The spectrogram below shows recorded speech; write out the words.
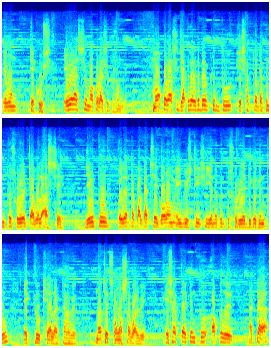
এবং একুশ। এবার আসছি মকর রাশি প্রসঙ্গে। মকর রাশি জাতকাদের কিন্তু এ সপ্তাহটা কিন্তু শরীরের ট্রাবল আসছে। যেহেতু ওয়েদারটা পাল্টাচ্ছে, গরম, এই বৃষ্টি, সেই জন্য কিন্তু শরীরের দিকে কিন্তু একটু খেয়াল রাখতে হবে। নচেত সমস্যা বাড়বে। এ সপ্তাহে কিন্তু আপনাদের একটা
